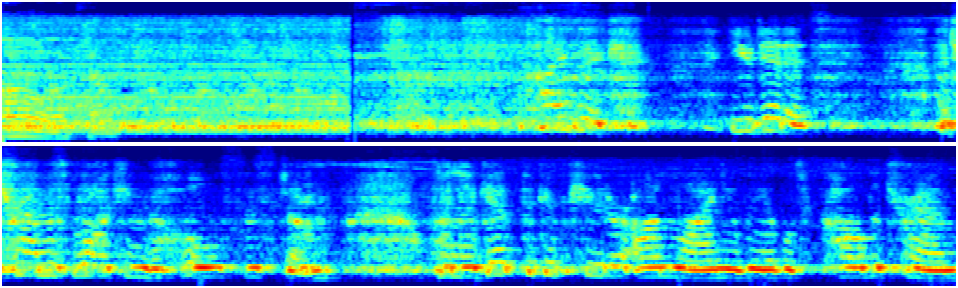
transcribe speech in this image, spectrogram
Oh, okay. Isaac, you did it. The tram is blocking the whole system. When you get the computer online, you'll be able to call the tram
